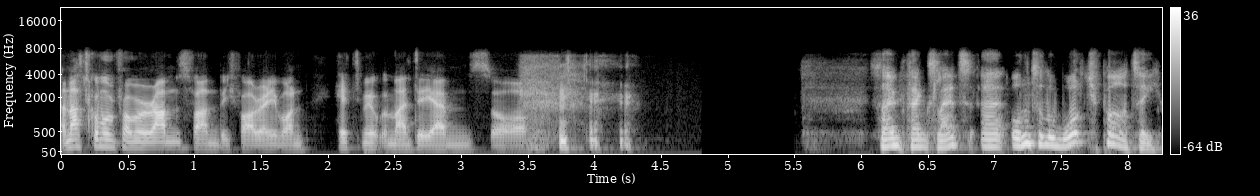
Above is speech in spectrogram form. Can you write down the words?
and that's coming from a Rams fan before anyone hits me up with my DMs. So, So thanks, lads. Uh, on to the watch party,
